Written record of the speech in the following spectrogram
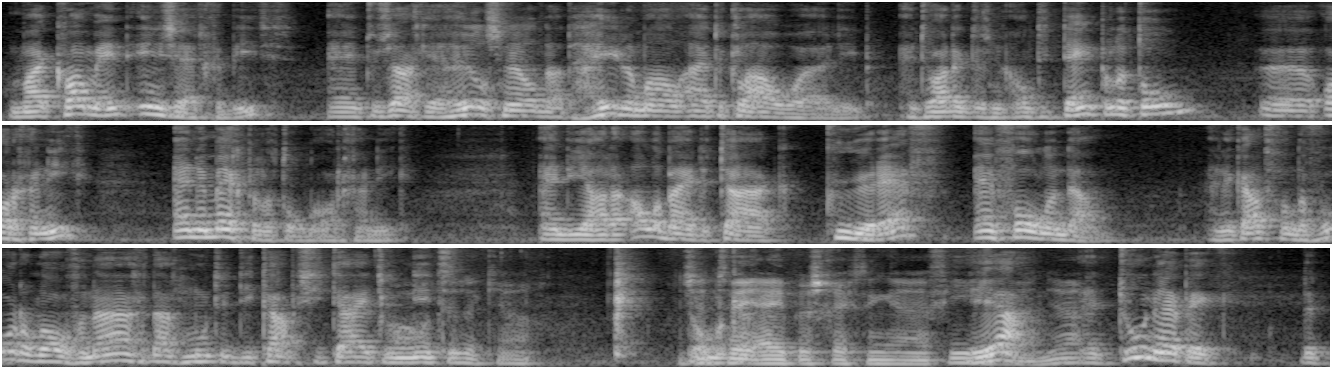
maar ik kwam in het inzetgebied. En toen zag je heel snel dat het helemaal uit de klauwen uh, liep. En toen had ik dus een antitankpeloton uh, organiek en een mechpeloton organiek. En die hadden allebei de taak QRF en Volendam. En ik had van tevoren al over nagedacht, moeten die capaciteiten oh, niet... Natuurlijk, ja. Er zijn twee EPES richting 4. Ja. ja, en toen heb ik de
